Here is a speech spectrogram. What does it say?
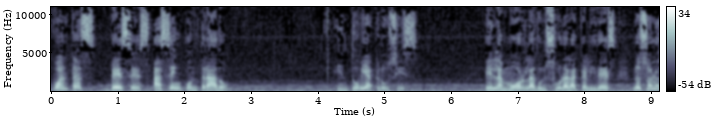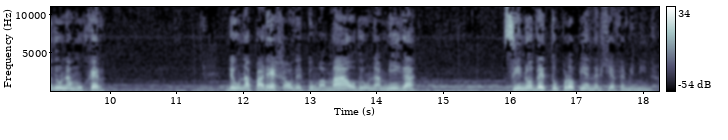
¿Cuántas veces has encontrado en tu via crucis el amor, la dulzura, la calidez, no solo de una mujer, de una pareja o de tu mamá o de una amiga, sino de tu propia energía femenina?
